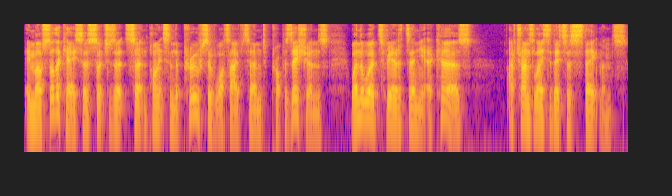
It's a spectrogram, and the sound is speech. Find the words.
In most other cases, such as at certain points in the proofs of what I've termed propositions, when the word twierdzenie occurs, I've translated it as statement.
